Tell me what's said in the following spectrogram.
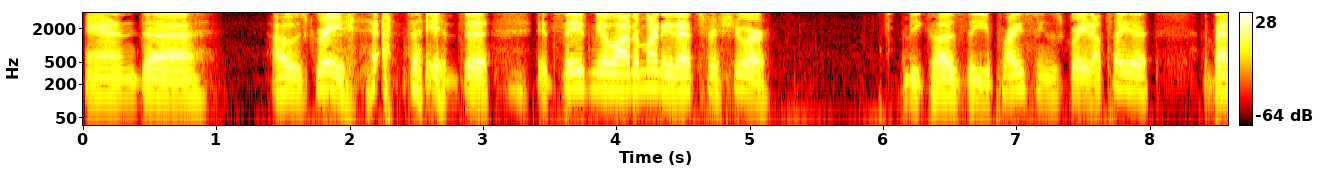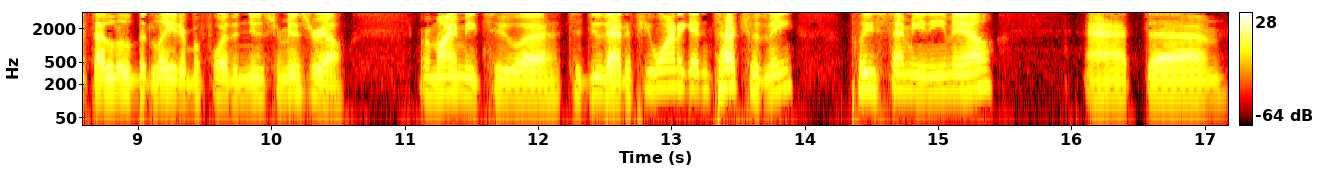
and, uh, I was great. It, uh, it saved me a lot of money, that's for sure. Because the pricing was great. I'll tell you about that a little bit later before the news from Israel. Remind me to, uh, to do that. If you want to get in touch with me, please send me an email at, um,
